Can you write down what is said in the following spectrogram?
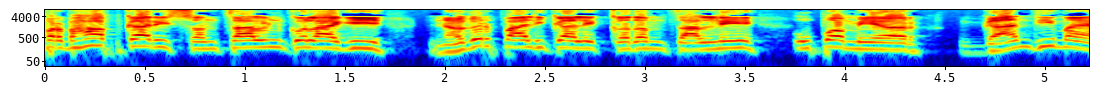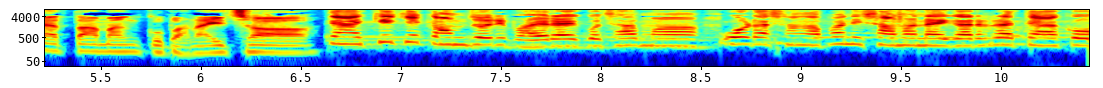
प्रभावकारी सञ्चालनको लागि नगरपालिकाले कदम चाल्ने उपमेयर गान्धीमाया तामाङको भनाइ छ। त्यहाँ के के कमजोरी भइरहेको छ म ओडासँग पनि समन्वय गरेर त्यहाँको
